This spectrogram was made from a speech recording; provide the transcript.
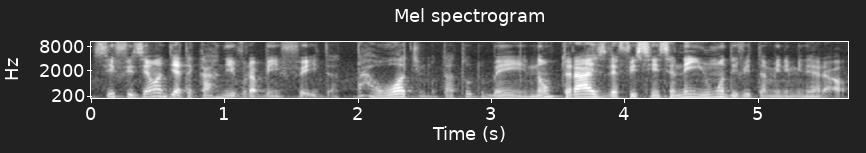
Se fizer uma dieta carnívora bem feita, tá ótimo, tá tudo bem. Não traz deficiência nenhuma de vitamina e mineral.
